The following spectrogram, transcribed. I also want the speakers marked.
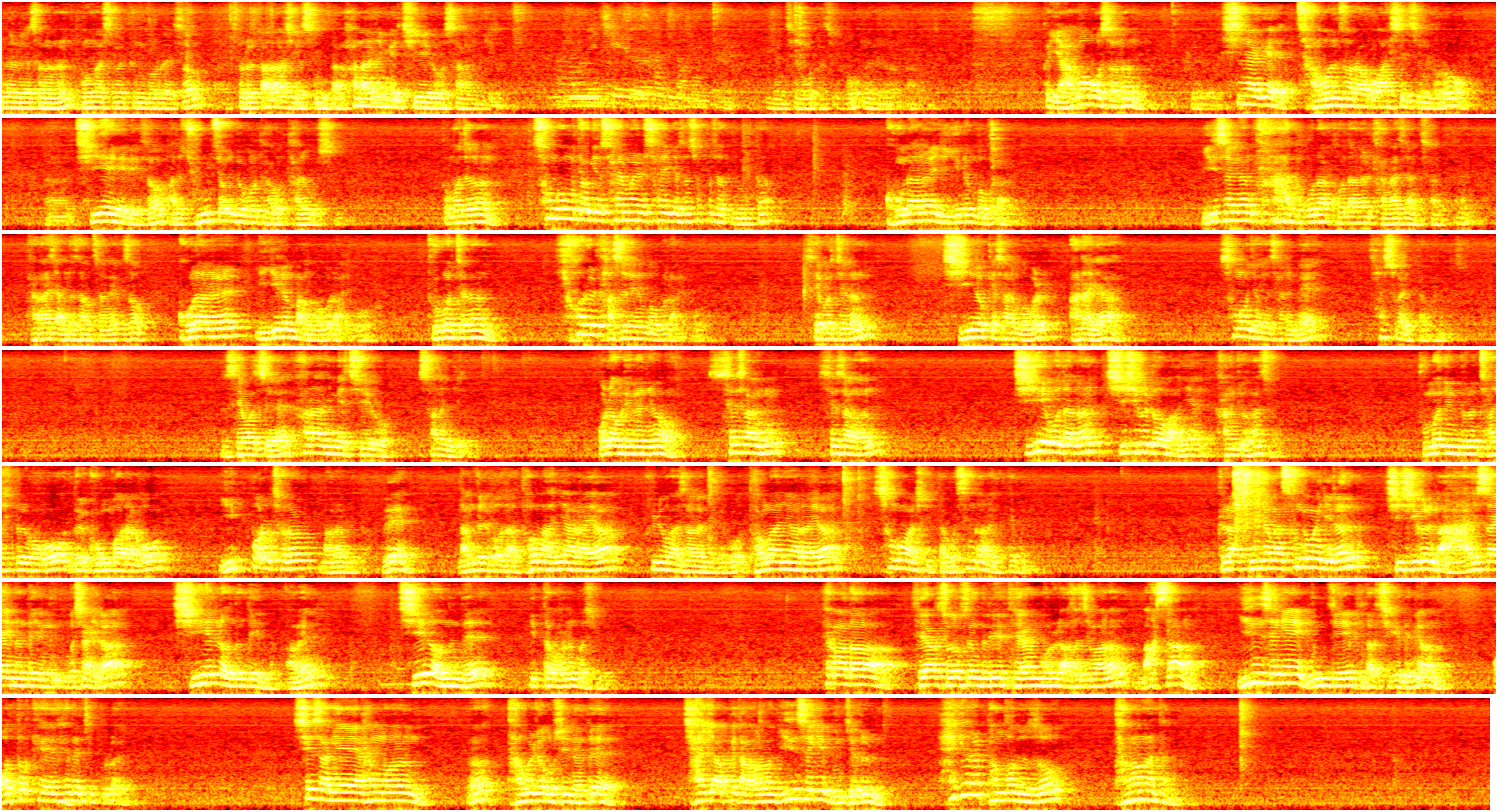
Speaker 1: 하늘을 위해서는 본 말씀을 근거로 해서 저를 따라 하시겠습니다. 하나님의 지혜로 사는 길.
Speaker 2: 하나님의 지혜로 사는 길.
Speaker 1: 이런 제목을 가지고 오늘. 그 야고보서는 그 신약의 장원서라고 하실 정도로 어, 지혜에 대해서 아주 중점적으로 다루- 다루고 있습니다. 그 먼저는 성공적인 삶을 살기 위해서 첫 번째 뭡니까? 고난을 이기는 법을 알고 인생은 다 누구나 고난을 당하지 않지 않나요? 당하지 않는 사람잖아요. 그래서 고난을 이기는 방법을 알고 두 번째는 혀를 다스리는 법을 알고 세 번째는 지혜롭게 사는 법을 알아야 성공적인 삶에 살 수가 있다고 하는 거죠. 세 번째, 하나님의 지혜로 사는 길. 오늘 우리는요, 세상, 세상은 지혜보다는 지식을 더 많이 강조하죠. 부모님들은 자식들 보고 늘 공부하라고 입버릇처럼 말합니다. 왜? 남들보다 더 많이 알아야 훌륭한 사람이 되고 더 많이 알아야 성공할 수 있다고 생각하기 때문에. 그러나 진정한 성공의 길은 지식을 많이 쌓이는 데 있는 것이 아니라 지혜를 얻는 데 있는, 아멘? 지혜를 얻는 데 있다고 하는 것입니다. 해마다 대학 졸업생들이 대학문을 나서지만은 막상 인생의 문제에 부닥치게 되면 어떻게 해야 될지 몰라요. 세상의 학문은 어? 답을 적을 수 있는데 자기 앞에 다가오는 인생의 문제를 해결할 방법이 없어서 당황한다는 거예요.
